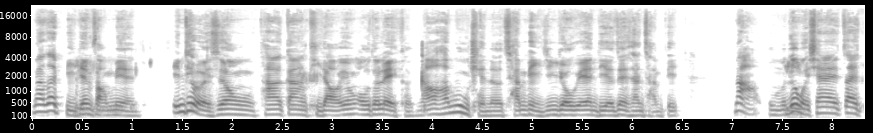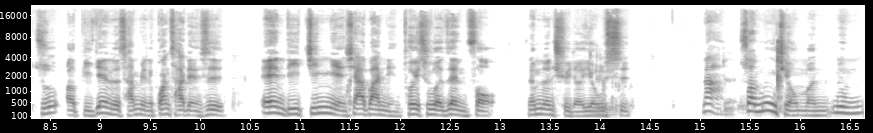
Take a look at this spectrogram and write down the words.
那在笔电方面、嗯、，Intel 也是用他刚刚提到用 Older Lake，然后它目前的产品已经优于 AMD 的 Zen 三产品。那我们认为现在在主呃笔电的产品的观察点是，AMD 今年下半年推出的 Zen 4能不能取得优势？嗯、那算目前我们目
